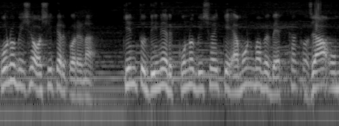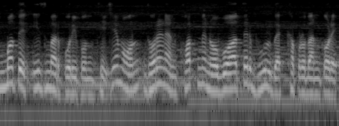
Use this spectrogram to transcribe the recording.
কোনো বিষয় অস্বীকার করে না। কিন্তু দিনের কোনো বিষয়কে এমনভাবে ব্যাখ্যা করে যা উম্মতের ইজমার পরিপন্থী। যেমন, ধরে নেন, খতমে নবুয়াতের ভুল ব্যাখ্যা প্রদান করে।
